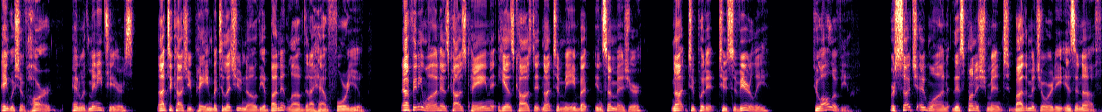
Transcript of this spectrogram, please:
anguish of heart, and with many tears, not to cause you pain, but to let you know the abundant love that I have for you. Now, if anyone has caused pain, he has caused it not to me, but in some measure, not to put it too severely, to all of you. For such a one, this punishment by the majority is enough.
